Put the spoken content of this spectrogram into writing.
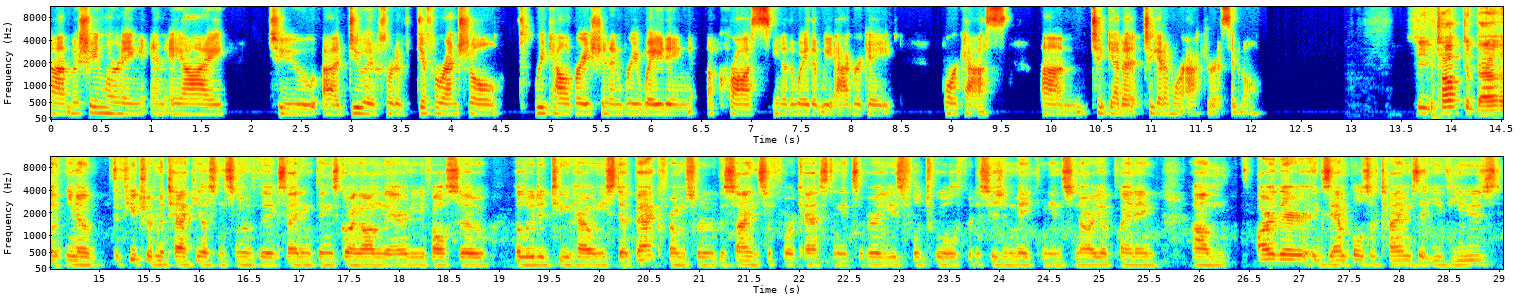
uh, machine learning and AI to uh, do a sort of differential recalibration and reweighting across you know the way that we aggregate forecasts um, to get a to get a more accurate signal. So you've talked about you know the future of Metaculus and some of the exciting things going on there, and you've also alluded to how when you step back from sort of the science of forecasting, it's a very useful tool for decision making and scenario planning. Um, are there examples of times that you've used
